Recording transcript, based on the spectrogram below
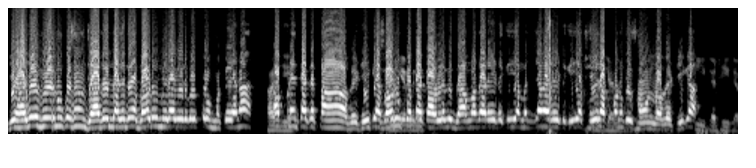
ਜੇ ਹਜੇ ਵੀਰ ਨੂੰ ਕਿਸੇ ਨੂੰ ਜ਼ਿਆਦਾ ਲੱਗਦਾ ਹੈ, ਬਾਹਰੋਂ ਮੇਰਾ ਵੀਰ ਕੋਈ ਘੁੰਮ ਕੇ ਨਾ ਆਪਣੇ ਤੱਕ ਤਾਂ ਆਵੇ ਠੀਕ ਹੈ? ਬਾਹਰੋਂ ਪਤਾ ਕਰ ਲਵੇ ਗਾਵਾਂ ਦਾ ਰੇਟ ਕੀ ਆ ਮੱਝਾਂ ਦਾ ਰੇਟ ਕੀ ਆ ਫਿਰ ਆਪਾਂ ਨੂੰ ਕੋਈ ਫੋਨ ਲਾਵੇ ਠੀਕ ਆ? ਠੀਕ ਹੈ ਠੀਕ ਹੈ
